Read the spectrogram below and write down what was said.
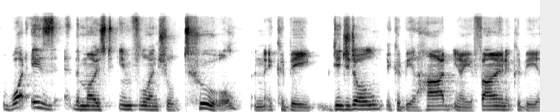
What is the most influential tool? And it could be digital, it could be a hard, you know, your phone, it could be a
